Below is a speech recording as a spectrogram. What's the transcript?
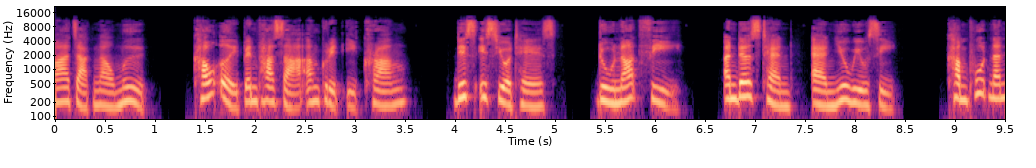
มาจากเงามืด เขาเอ่ยเป็นภาษาอังกฤษอีกครั้ง This is your taste do not fear understand and you will see คำพูดนั้น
